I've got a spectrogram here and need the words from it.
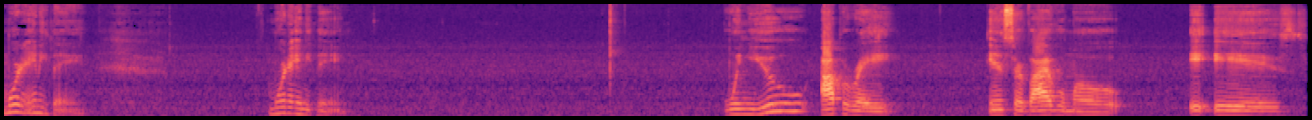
More than anything. More than anything. when you operate in survival mode, it is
